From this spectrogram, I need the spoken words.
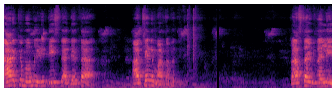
ಕಾರ್ಯಕ್ರಮವನ್ನು ಇಡೀ ದೇಶದಾದ್ಯಂತ ಆಚರಣೆ ಮಾಡ್ತಾ ಬಂದಿದೆ. ಪ್ರಾಸ್ತಾವಿಕದಲ್ಲಿ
